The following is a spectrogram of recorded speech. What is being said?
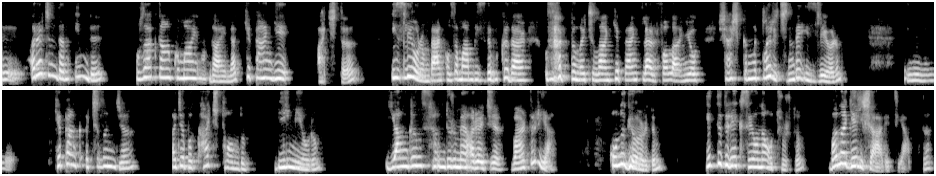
E, aracından indi, uzaktan kumandayla kepengi açtı. İzliyorum ben, o zaman bizde bu kadar uzaktan açılan kepenkler falan yok. Şaşkınlıklar içinde izliyorum. E, kepenk açılınca acaba kaç tondu bilmiyorum. Yangın söndürme aracı vardır ya, onu gördüm. Gitti direksiyona oturdu. Bana gel işareti yaptı.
